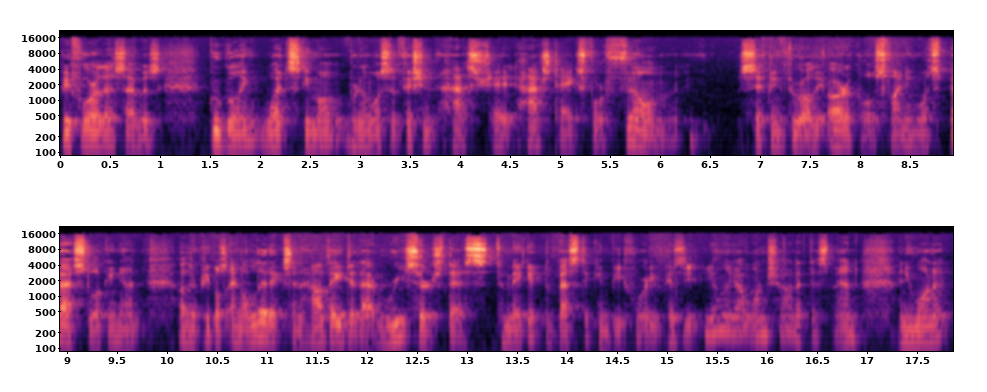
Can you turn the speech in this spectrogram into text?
before this, I was googling what's the mo- what are the most efficient hashtag- hashtags for film, sifting through all the articles, finding what's best, looking at other people's analytics and how they did that. Research this to make it the best it can be for you because you, you only got one shot at this, man, and you want it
